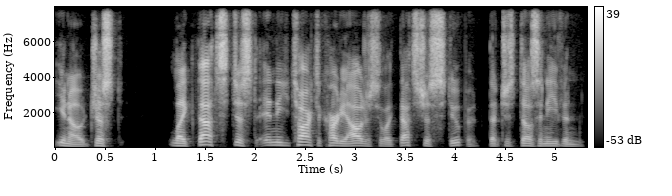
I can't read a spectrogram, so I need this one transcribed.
you know, just like that's just, and you talk to cardiologists, they're like, that's just stupid. That just doesn't even,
